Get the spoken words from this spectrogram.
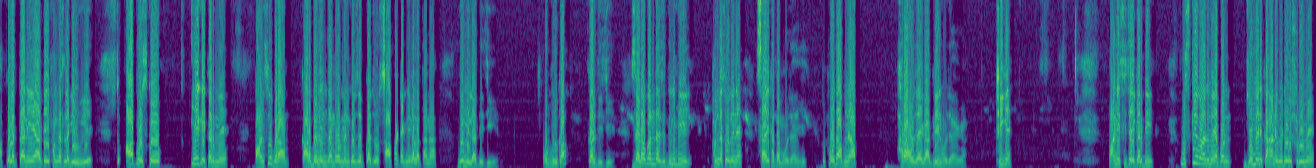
आपको लगता नहीं यार कहीं फंगस लगी हुई है तो आप उसको एक एकड़ में 500 ग्राम कार्बन इंजम और मेनकोजेब का जो साफ़ का टेक्निकल आता ना वो मिला दीजिए और भुरकाव कर दीजिए। जड़ों के अंदर जितनी भी फंगस होगी ना, सारी खत्म हो जाएगी। तो पौधा अपने आप हरा हो जाएगा ग्रीन हो जाएगा। ठीक है? पानी सिंचाई कर दी। उसके बाद में अपन, जो मैंने कहा ना वीडियो शुरू में,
